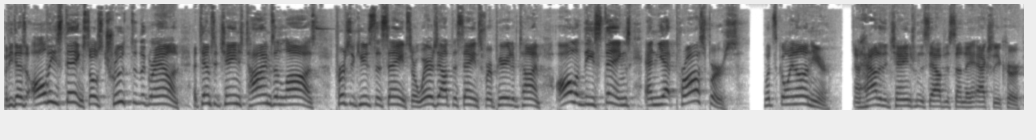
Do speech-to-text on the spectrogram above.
But he does all these things, throws truth to the ground, attempts to change times and laws, persecutes the saints or wears out the saints for a period of time. All of these things, and yet prospers. What's going on here? And how did the change from the Sabbath to Sunday actually occur?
